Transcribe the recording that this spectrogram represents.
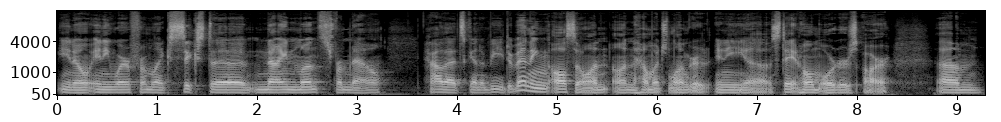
you know, anywhere from like six to nine months from now, how that's going to be, depending also on on how much longer any uh, stay at home orders are. Um,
